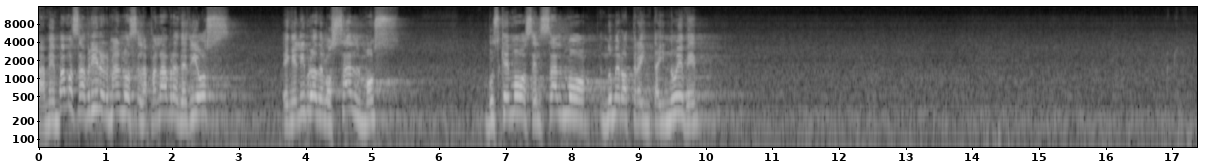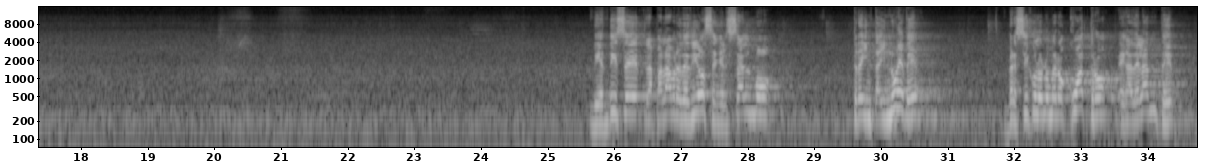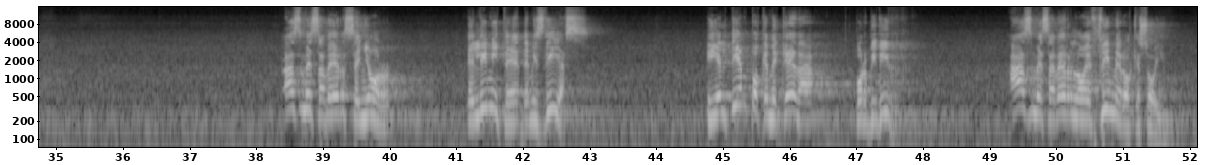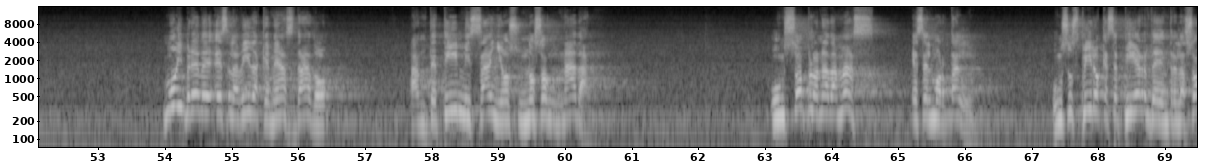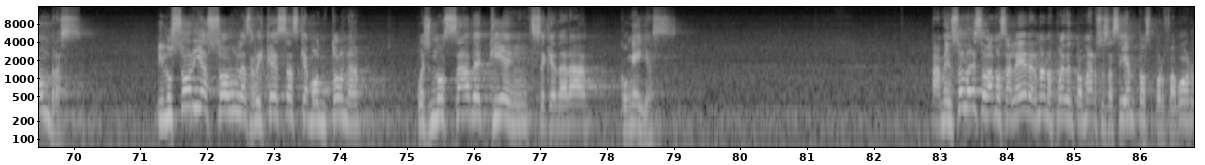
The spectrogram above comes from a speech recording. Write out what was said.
Amén. Vamos a abrir, hermanos, la palabra de Dios en el libro de los Salmos. Busquemos el Salmo número 39. Bien, dice la palabra de Dios en el Salmo 39, versículo número 4 en adelante. Hazme saber, Señor, el límite de mis días y el tiempo que me queda por vivir. Hazme saber lo efímero que soy. Muy breve es la vida que me has dado ante ti mis años no son nada. Un soplo nada más es el mortal. Un suspiro que se pierde entre las sombras. Ilusorias son las riquezas que amontona, pues no sabe quién se quedará con ellas. Amén. Solo eso vamos a leer, hermanos. Pueden tomar sus asientos, por favor.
